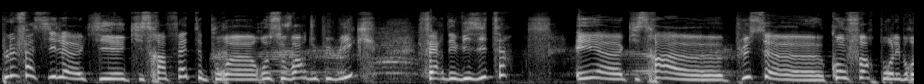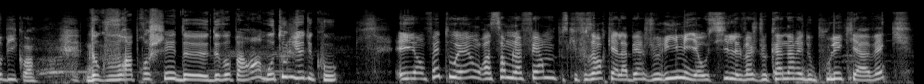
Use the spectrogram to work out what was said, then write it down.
plus facile, euh, qui, qui sera faite pour euh, recevoir du public, faire des visites et euh, qui sera euh, plus euh, confort pour les brebis, quoi. Donc vous vous rapprochez de, de vos parents à Montoulieu du coup? Et en fait, ouais, on rassemble la ferme parce qu'il faut savoir qu'il y a la bergerie, mais il y a aussi l'élevage de canards et de poulets qui est avec.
